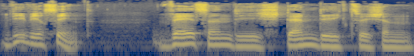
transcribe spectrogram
wie wir sind, Wesen, die ständig zwischen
